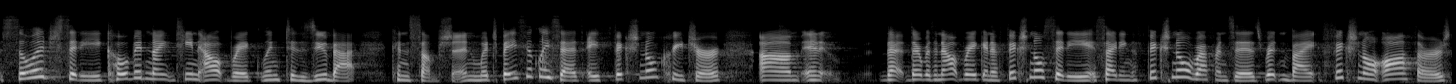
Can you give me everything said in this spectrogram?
"Celadon City COVID-19 Outbreak Linked to Zubat Consumption," which basically says a fictional creature um, and that there was an outbreak in a fictional city, citing fictional references written by fictional authors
